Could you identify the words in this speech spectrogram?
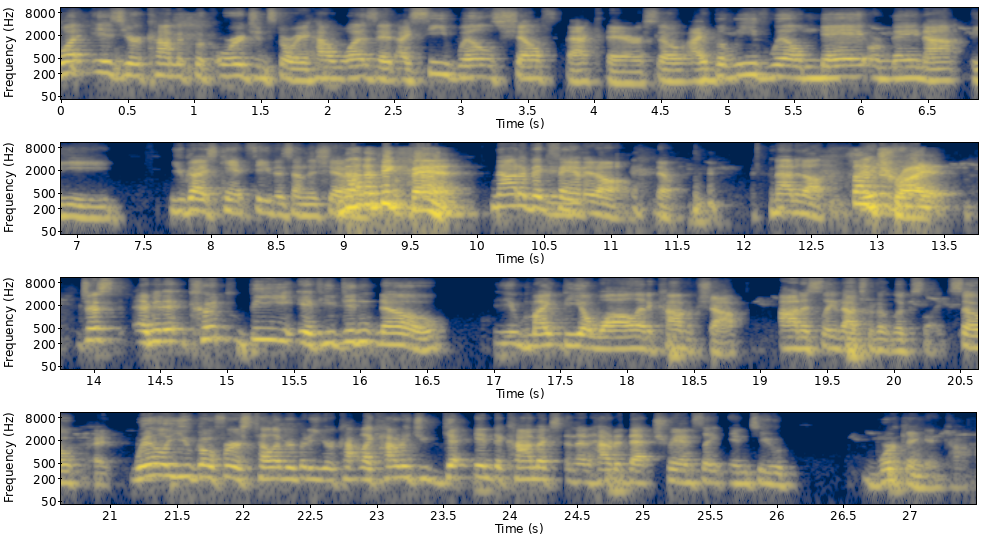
what is your comic book origin story? How was it? I see Will's shelf back there, so I believe Will may or may not be. You guys can't see this on the show. Not a big fan. Not a big fan at all. No, not at all. Thought try it. just i mean it could be if you didn't know you might be a wall at a comic shop honestly that's what it looks like so Right. will you go first tell everybody your co- like how did you get into comics and then how did that translate into working in comics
